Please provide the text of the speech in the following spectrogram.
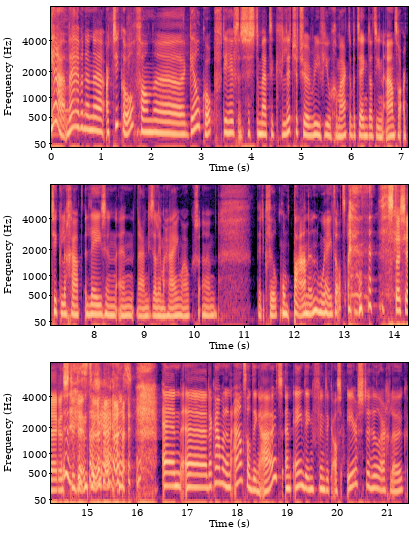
Ja, wij hebben een eh, artikel van eh Gelkop. Die heeft een systematic literature review gemaakt. Dat betekent dat hij een aantal artikelen gaat lezen. En nou, niet alleen maar hij, maar ook een, weet ik veel, companen. Hoe heet dat? Stagiaire studenten. Stagiaires. en eh, daar kwamen een aantal dingen uit. En één ding vind ik als eerste heel erg leuk.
